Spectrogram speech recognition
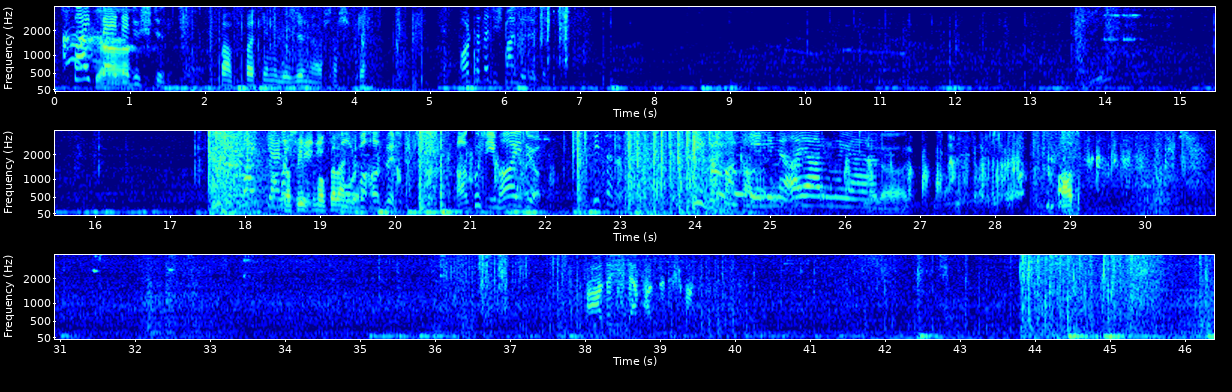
Spike Ya. B'de düştü. Tamam Spike yeniliyoruz. Gelin yavaştan şifre. Ortada düşman görüldü. Spike Kapıyı yerleştirildi. smokla bence. Zorba hazır. Kankuş imha ediyor. Bir düşman kaldı. Elimi ayar mı ya? Helal. Altı.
